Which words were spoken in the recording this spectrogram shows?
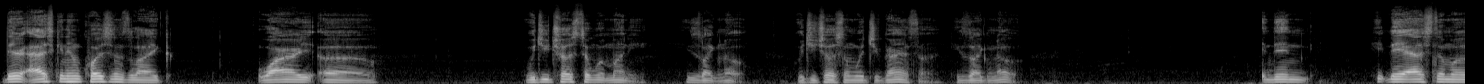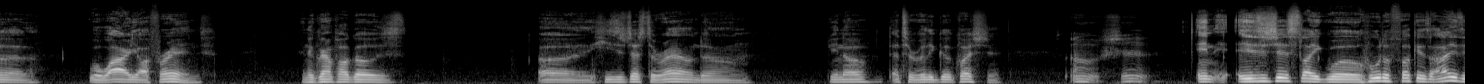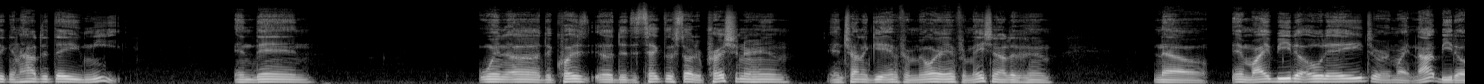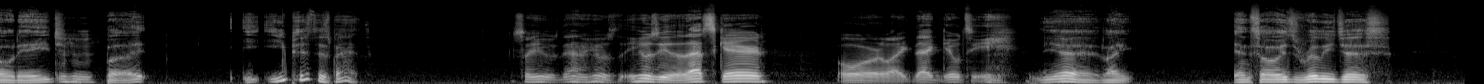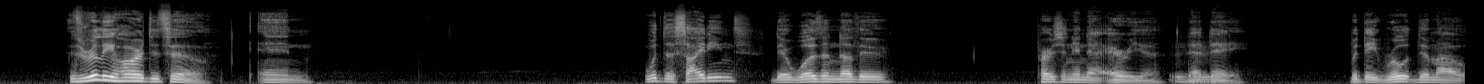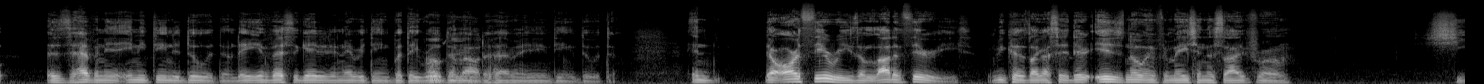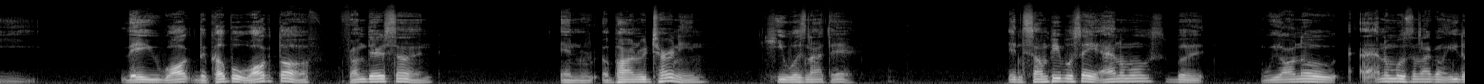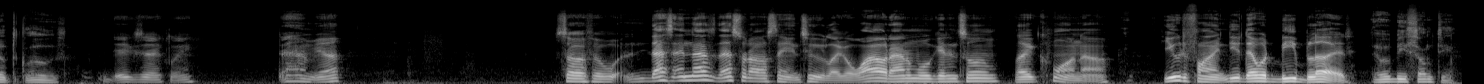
they're asking him questions like, "Why uh, would you trust him with money?" He's like, "No." Would you trust him with your grandson? He's like, "No." And then he, they asked him, "Uh, well, why are y'all friends?" And the grandpa goes, "Uh, he's just around. Um, you know, that's a really good question." Oh shit. And it's just like, well, who the fuck is Isaac and how did they meet? And then when uh the quest uh, the detective started pressuring him and trying to get inform- more information out of him, now it might be the old age or it might not be the old age, Mhm. but he, he pissed his pants. So he was damn. He was he was either that scared, or like that guilty. Yeah, like, and so it's really just, it's really hard to tell. And with the sightings, there was another person in that area that Mhm. day, but they ruled them out as having anything to do with them. They investigated and everything, but they ruled them out of having anything to do with them. And there are theories, a lot of theories, because like I said, there is no information aside from she. They walked. The couple walked off from their son, and upon returning, he was not there. and some people say animals, but we all know animals are not gonna eat up the clothes. Exactly. Damn, yeah. So if it that's and that's that's what I was saying too. Like a wild animal get into him. Like come on now, you'd find you that would be blood, There would be something.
